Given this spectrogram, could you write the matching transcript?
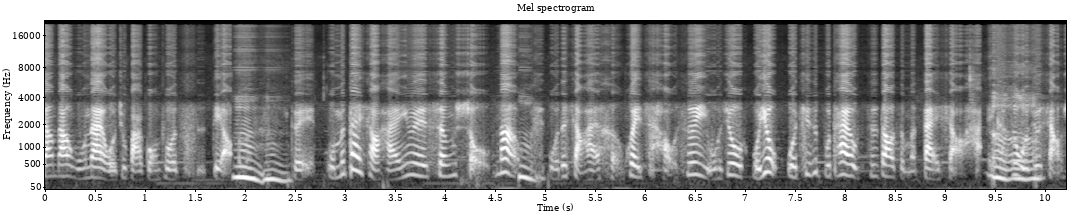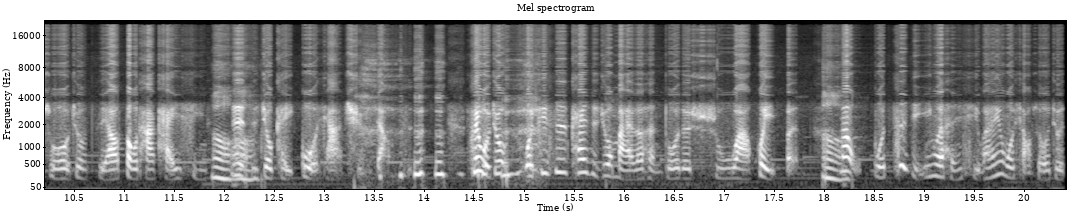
相当无奈，我就把工作辞掉。嗯嗯，对我们带小孩，因为生手，那我的小孩很会吵，所以我就。我又我其实不太知道怎么带小孩，可是我就想说，就只要逗他开心，日子就可以过下去这样子。所以我就 我其实开始就买了很多的书啊绘本。那我自己因为很喜欢，因为我小时候就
